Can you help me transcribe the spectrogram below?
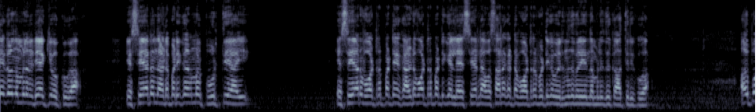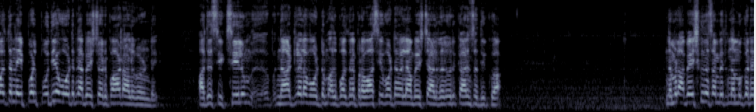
രേഖകളും നമ്മൾ റെഡിയാക്കി വെക്കുക. എസ് ഐ ആറിന്റെ നടപടിക്രമങ്ങൾ പൂർത്തിയായി. എസ് ഐ ആർ വോട്ടർ പട്ടിക കരട് വോട്ടർ പട്ടികയല്ല എസ് ഐ ആറിന്റെ അവസാനഘട്ട വോട്ടർ പട്ടിക വരുന്നത് വരെയും നമ്മളിത് കാത്തിരിക്കുക. അതുപോലെ തന്നെ ഇപ്പോൾ പുതിയ വോട്ടിന് അപേക്ഷിച്ച് ഒരുപാട് ആളുകളുണ്ട്. അത് സിക്സിയിലും നാട്ടിലുള്ള വോട്ടും അതുപോലെ തന്നെ പ്രവാസി വോട്ടും എല്ലാം അപേക്ഷിച്ച ആളുകൾ ഒരു കാര്യം ശ്രദ്ധിക്കുക. നമ്മൾ അപേക്ഷിക്കുന്ന സമയത്ത് നമുക്കൊരു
